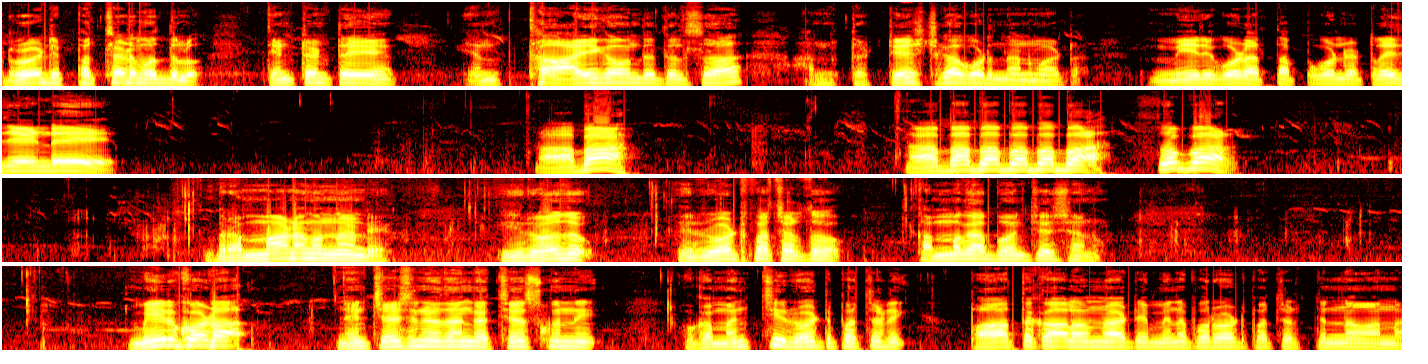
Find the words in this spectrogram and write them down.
రోటి పచ్చడి ముద్దలు తింటుంటే ఎంత హాయిగా ఉందో తెలుసా? అంత టేస్ట్గా కూడా ఉందన్నమాట. మీరు కూడా తప్పకుండా ట్రై చేయండి. ఆబా ఆబాబాబాబా సూపర్. బ్రహ్మాండంగా ఉందండి. ఈరోజు ఈ రోటి పచ్చడితో కమ్మగా భోంచేశాను మీరు కూడా నేను చేసిన విధంగా చేసుకుని ఒక మంచి రోటి పచ్చడి పాతకాలం నాటి మినప రోటి పచ్చడి తిన్నామన్న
